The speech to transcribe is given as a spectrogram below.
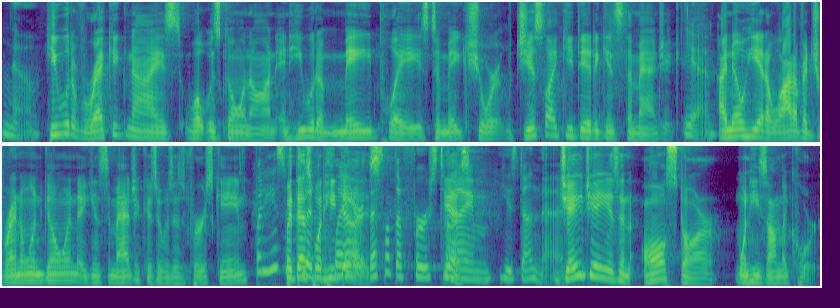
No. He would have recognized what was going on and he would have made plays to make sure, just like he did against the Magic. Yeah. I know he had a lot of adrenaline going against the Magic because it was his first game. But he's but that's what he does. That's not the first Yes. time he's done that. JJ is an all star when he's on the court.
